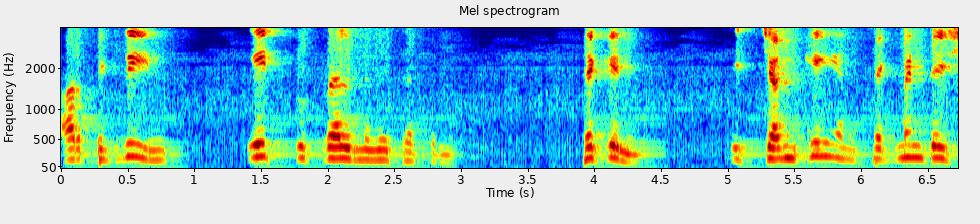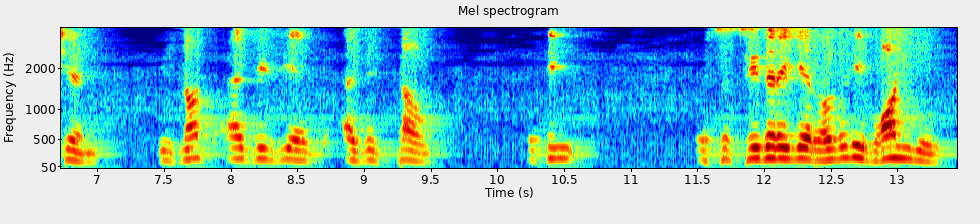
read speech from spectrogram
are between 8 to 12 minutes at the most. Second, the chunking and segmentation is not as easy as, as it sounds. I think Mr. Sridhar already warned you,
